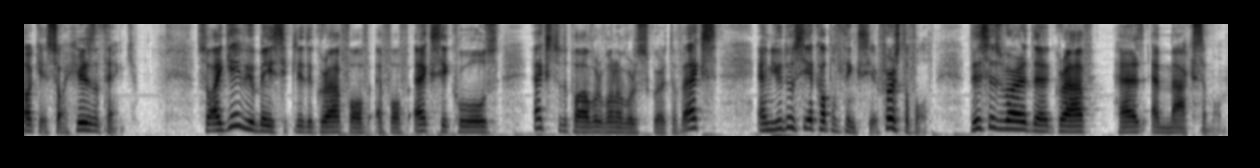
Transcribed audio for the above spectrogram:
Okay, so here's the thing. So I gave you basically the graph of f of x equals x to the power 1 over square root of x. And you do see a couple things here. First of all, this is where the graph has a maximum.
